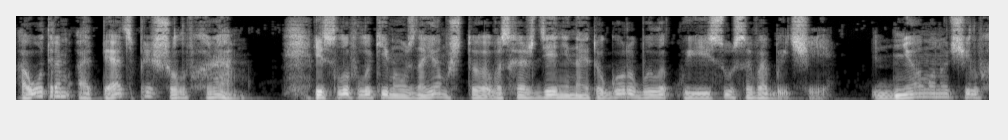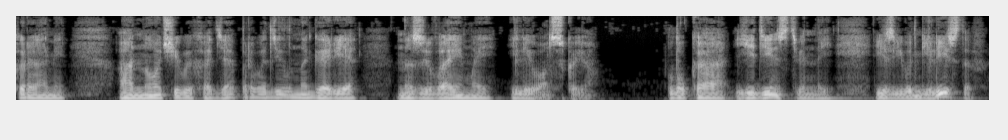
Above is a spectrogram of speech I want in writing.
а утром опять пришел в храм. Из слов Луки мы узнаем, что восхождение на эту гору было у Иисуса в обычае. Днем он учил в храме, а ночи, выходя, проводил на горе, называемой Илионскую. Лука — единственный из евангелистов,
